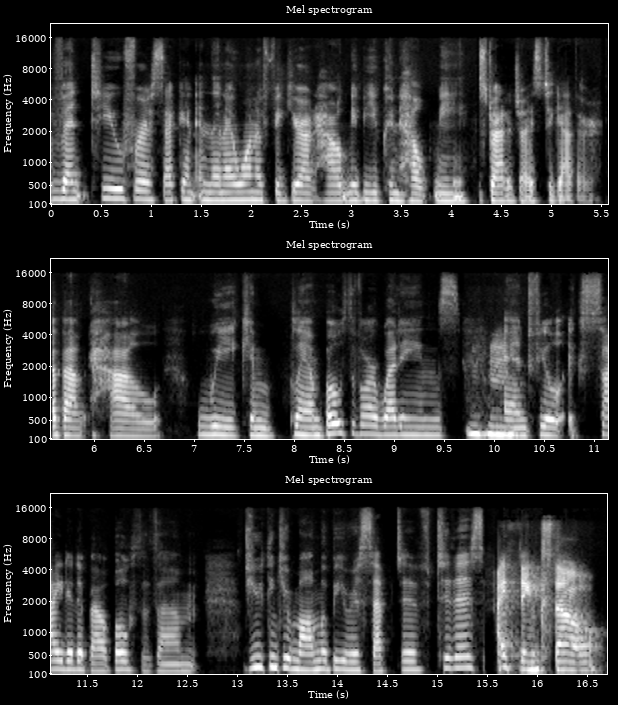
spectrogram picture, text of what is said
vent to you for a second? And then I want to figure out how maybe you can help me strategize together about how we can plan both of our weddings mm-hmm. and feel excited about both of them. Do you think your mom would be receptive to this? I think so.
